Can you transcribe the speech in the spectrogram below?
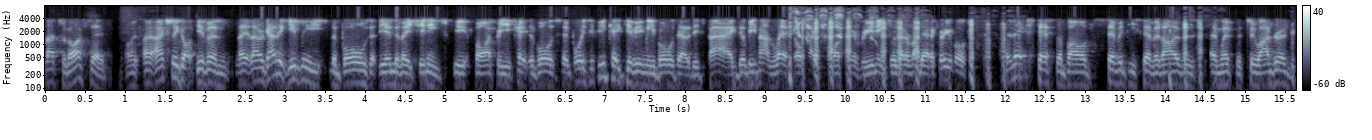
That's what I said. I actually got given. They, they, were going to give me the balls at the end of each innings. Five for you keep the balls. I said, boys, if you keep giving me balls out of this bag, there'll be none left. I'll take five for every innings. We're going to run out of cricket balls. The next test, I bowled 77 overs and went for 200.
